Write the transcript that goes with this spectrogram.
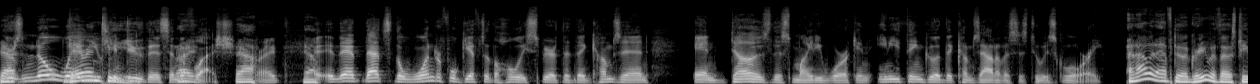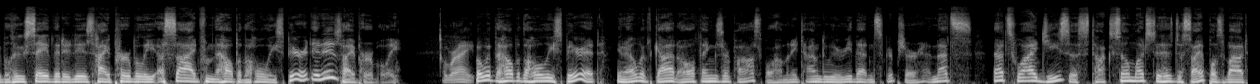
Yeah. There's no way you can do this in Right. the flesh. Yeah. Right. Yeah. And that that's the wonderful gift of the Holy Spirit that then comes in and does this mighty work, and anything good that comes out of us is to His glory. And I would have to agree with those people who say that it is hyperbole aside from the help of the Holy Spirit. It is hyperbole. Right. But with the help of the Holy Spirit, you know, with God, all things are possible. How many times do we read that in Scripture? And that's that's why Jesus talks so much to his disciples about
